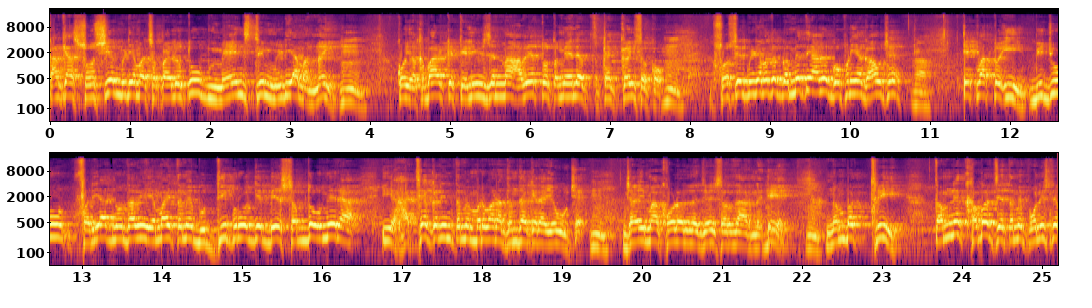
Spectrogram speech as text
કારણ કે આ સોશિયલ મીડિયામાં છપાયેલું હતું મેઇન સ્ટ્રીમ મીડિયામાં નહીં. કોઈ અખબાર કે ટેલિવિઝનમાં આવે તો તમે એને કંઈક કહી શકો. સોશિયલ મીડિયામાં તો ગમે તે આવે ગોફણિયા ઘાવ છે. એક વાત તો એ બીજું ફરિયાદ નોંધાવી એમાંય તમે બુદ્ધિપૂર્વક જે બે શબ્દો ઉમેર્યા એ હાથે કરીને તમે મરવાના ધંધા કર્યા એવું છે. જય માં ખોડલ ને જય સરદાર ને એ નંબર થ્રી તમને ખબર છે તમે પોલીસને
